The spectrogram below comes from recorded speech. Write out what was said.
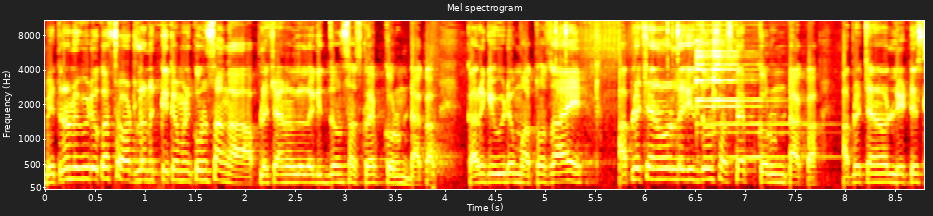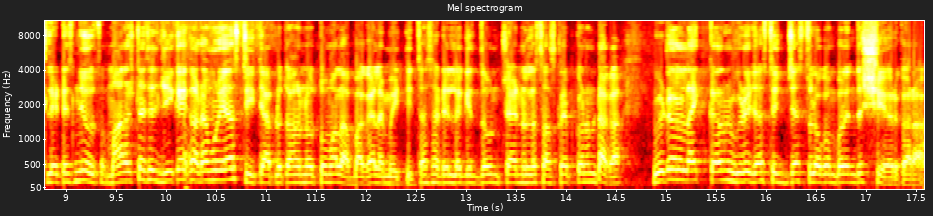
मित्रांनो व्हिडिओ कसा वाटला नक्की कमेंट करून सांगा. आपल्या चॅनलला लगेच जाऊन सबस्क्राईब करून टाका. कारण की व्हिडिओ महत्त्वाचा आहे. आपल्या चॅनलवर लगेच जाऊन सबस्क्राईब करून टाका. आपल्या चॅनलवर लेटेस्ट लेटेस्ट न्यूज महाराष्ट्रातील जी काही घडामोडी असतील ते आपल्या चॅनल तुम्हाला बघायला मिळतील. त्यासाठी लगेच जाऊन चॅनलला सबस्क्राईब करून टाका. व्हिडिओला लाईक करा व्हिडिओ जास्तीत जास्त लोकांपर्यंत शेअर करा.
